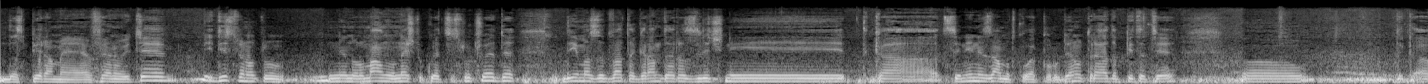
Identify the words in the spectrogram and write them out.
да спираме феновите. Единственото ненормално нещо, което се случва е да, да има за двата гранда различни така, цени. Не знам от кое е породено. Трябва да питате така,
